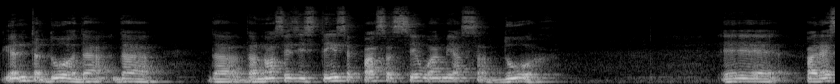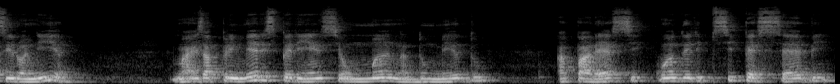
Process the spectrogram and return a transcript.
garantador da, da, da, da nossa existência passa a ser o ameaçador. É, Parece ironia, mas a primeira experiência humana do medo aparece quando ele se percebe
